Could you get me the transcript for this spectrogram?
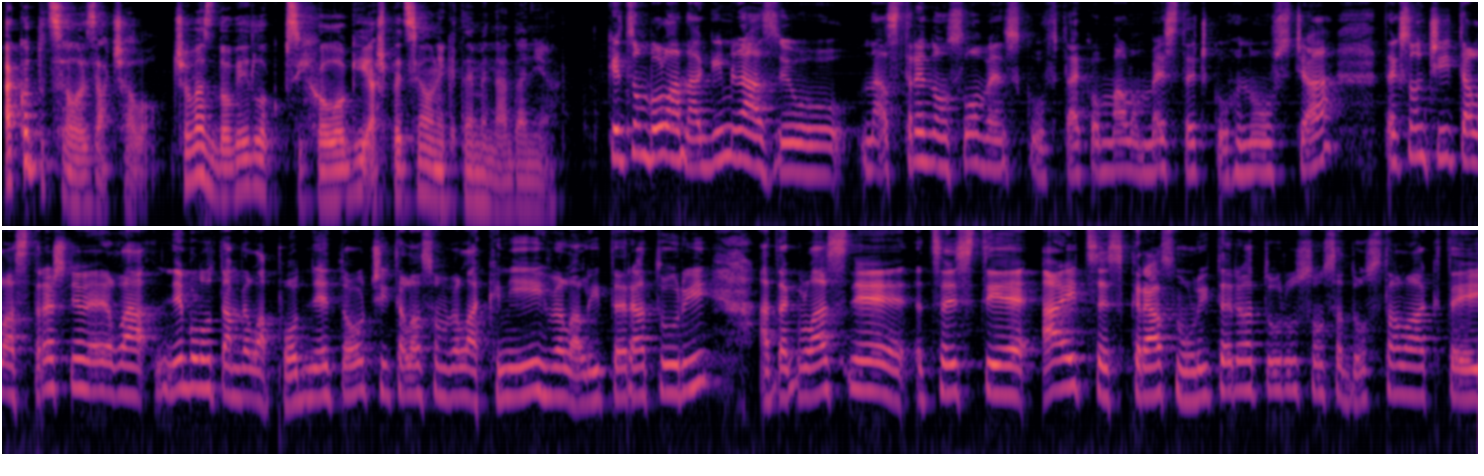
Ako to celé začalo? Čo vás doviedlo k psychológii a špeciálne k téme nadania? Keď som bola na gymnáziu na strednom Slovensku v takom malom mestečku Hnúšťa, tak som čítala strašne veľa, nebolo tam veľa podnetov, čítala som veľa kníh, veľa literatúry a tak vlastne cez tie, aj cez krásnu literatúru som sa dostala k tej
